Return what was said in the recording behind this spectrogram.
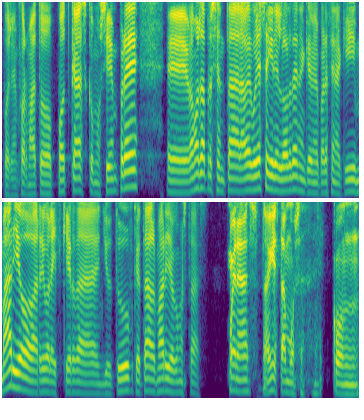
pues en formato podcast, como siempre. Eh, vamos a presentar, a ver, voy a seguir el orden en que me aparecen aquí. Mario, arriba a la izquierda en YouTube. ¿Qué tal, Mario? ¿Cómo estás? Buenas, aquí estamos con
